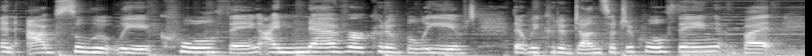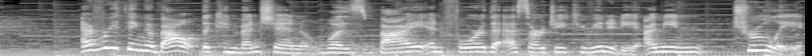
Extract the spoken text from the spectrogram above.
an absolutely cool thing. I never could have believed that we could have done such a cool thing, but everything about the convention was by and for the SRG community. I mean, truly,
